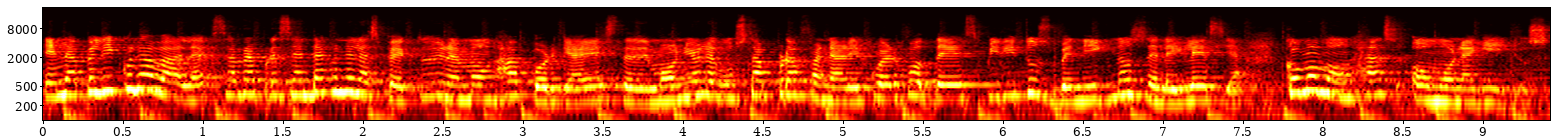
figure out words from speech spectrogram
En la película Balak se representa con el aspecto de una monja porque a este demonio le gusta profanar el cuerpo de espíritus benignos de la iglesia, como monjas o monaguillos.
